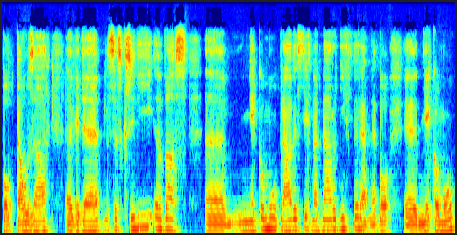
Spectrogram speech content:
po kauzách, eh, kde se skřiví eh, vás Eh, někomu právě z těch nadnárodních firm nebo eh, někomu,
